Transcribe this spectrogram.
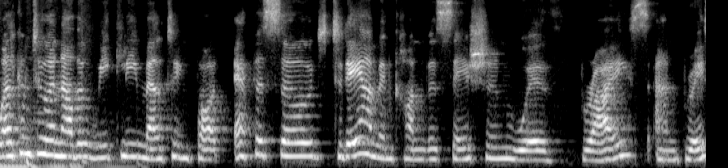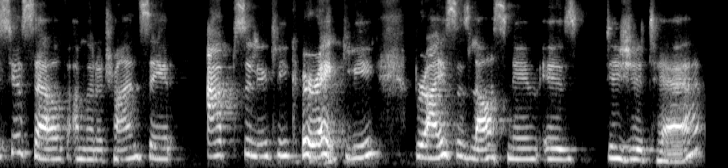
Welcome to another weekly Melting Pot episode. Today I'm in conversation with Bryce, and brace yourself. I'm going to try and say it absolutely correctly. Bryce's last name is Digitaire.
